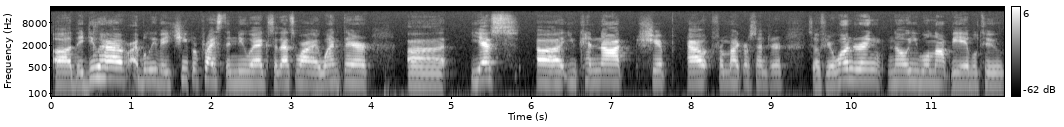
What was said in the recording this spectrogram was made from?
Uh, they do have, I believe, a cheaper price than Newegg, so that's why I went there. Uh, yes, uh, you cannot ship out from Micro Center. So if you're wondering, no, you will not be able to.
